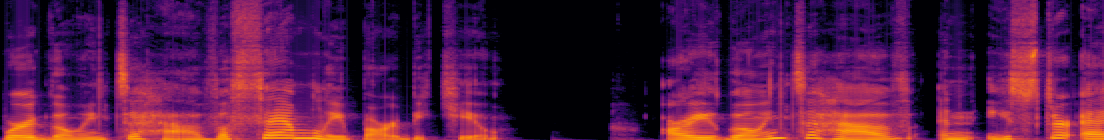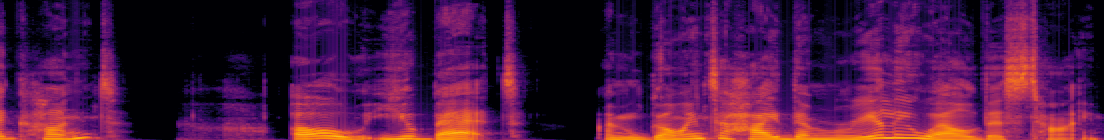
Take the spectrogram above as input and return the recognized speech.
We're going to have a family barbecue. Are you going to have an Easter egg hunt? Oh, you bet. I'm going to hide them really well this time.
